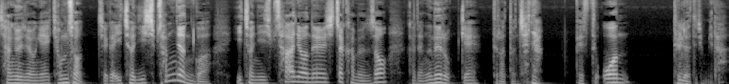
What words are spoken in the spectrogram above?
장윤영의 겸손. 제가 2023년과 2024년을 시작하면서 가장 은혜롭게 들었던 찬양 베스트 1 들려드립니다.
